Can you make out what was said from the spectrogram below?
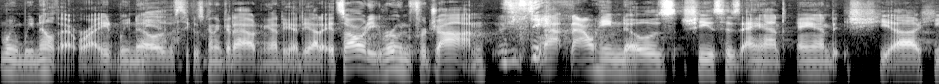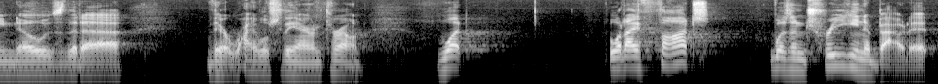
I mean, we know that, right? We know Yeah. the secret's going to get out and yada yada yada. It's already ruined for Jon. Yeah. Now, now he knows she's his aunt, and she, uh, he knows that uh, they're rivals for the Iron Throne. What what I thought was intriguing about it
